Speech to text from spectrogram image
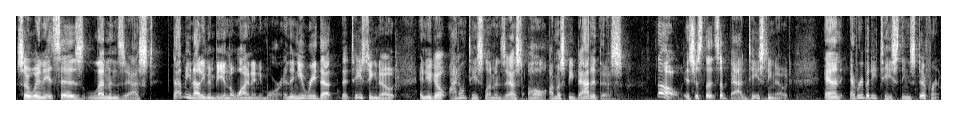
So when it says lemon zest, that may not even be in the wine anymore. And then you read that that tasting note and you go, I don't taste lemon zest. Oh, I must be bad at this. No, it's just that it's a bad tasting note. And everybody tastes things different.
